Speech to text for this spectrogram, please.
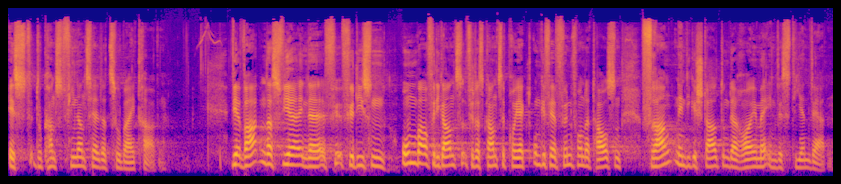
ist, du kannst finanziell dazu beitragen. Wir erwarten, dass wir der, für, für, diesen Umbau, für, ganze, für, das ganze Projekt ungefähr 500.000 Franken in die Gestaltung der Räume investieren werden.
